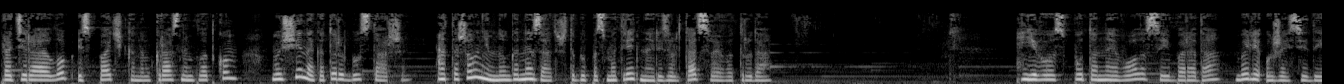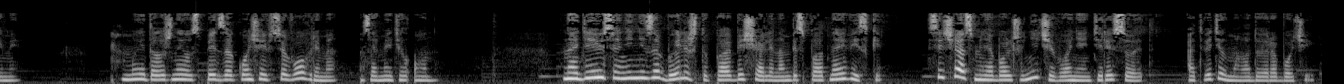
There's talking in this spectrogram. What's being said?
Протирая лоб испачканным красным платком, мужчина, который был старше, отошел немного назад, чтобы посмотреть на результат своего труда. Его спутанные волосы и борода были уже седыми. Мы должны успеть закончить все вовремя, заметил он. Надеюсь, они не забыли, что пообещали нам бесплатные виски. Сейчас меня больше ничего не интересует, ответил молодой рабочий.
